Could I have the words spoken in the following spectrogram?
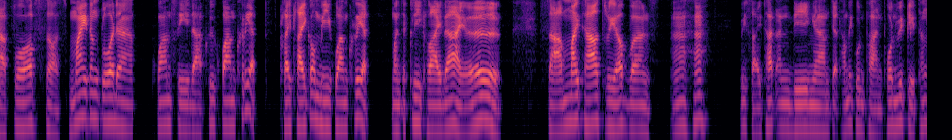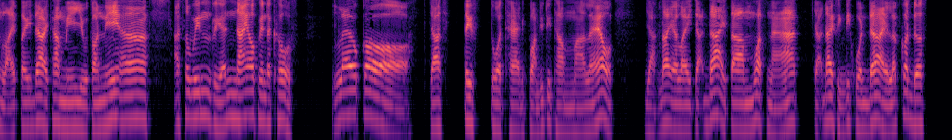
าบ four of swords ไม่ต้องกลัวดาบความสี่ดาบคือความเครียด ใครๆก็มีความเครียด มันจะคลี่คลายได้ เออสามไม้เท้า three of wands อ่าฮะ วิสัยทัศน์อันดีงามจะทำให้คุณผ่านพ้นวิกฤตทั้งหลายไปได้ ถ้ามีอยู่ตอนนี้เอออัศวินเหรียญ Knight of Pentacles แล้วก็ Justice ตัวแทนความยุติธรรมมาแล้ว อยากได้อะไรจะได้ตามวาสนาจะได้สิ่งที่ควรได้ แล้วก็เดอะส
